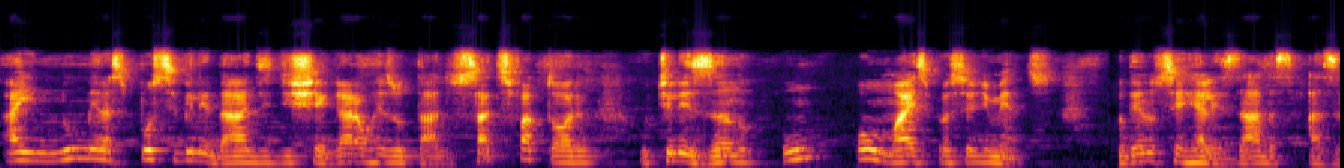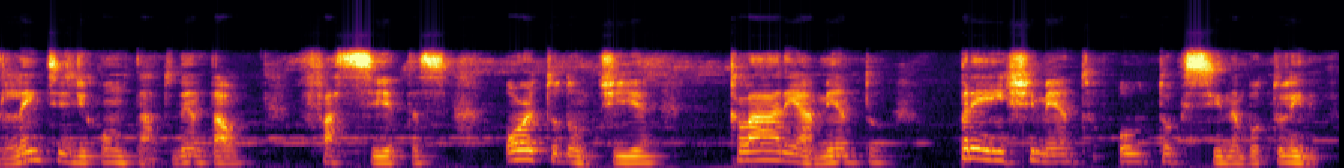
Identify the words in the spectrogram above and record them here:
Há inúmeras possibilidades de chegar a um resultado satisfatório utilizando um ou mais procedimentos, podendo ser realizadas as lentes de contato dental, facetas, ortodontia, clareamento, preenchimento ou toxina botulínica.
